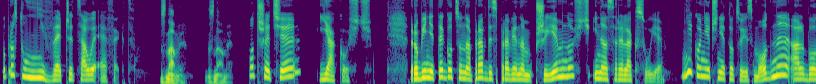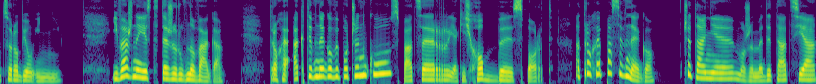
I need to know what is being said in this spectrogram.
po prostu niweczy cały efekt. Znamy, znamy. Po trzecie, jakość. Robienie tego, co naprawdę sprawia nam przyjemność i nas relaksuje. Niekoniecznie to, co jest modne albo co robią inni. I ważna jest też równowaga. Trochę aktywnego wypoczynku, spacer, jakieś hobby, sport, a trochę pasywnego. Czytanie, może medytacja,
